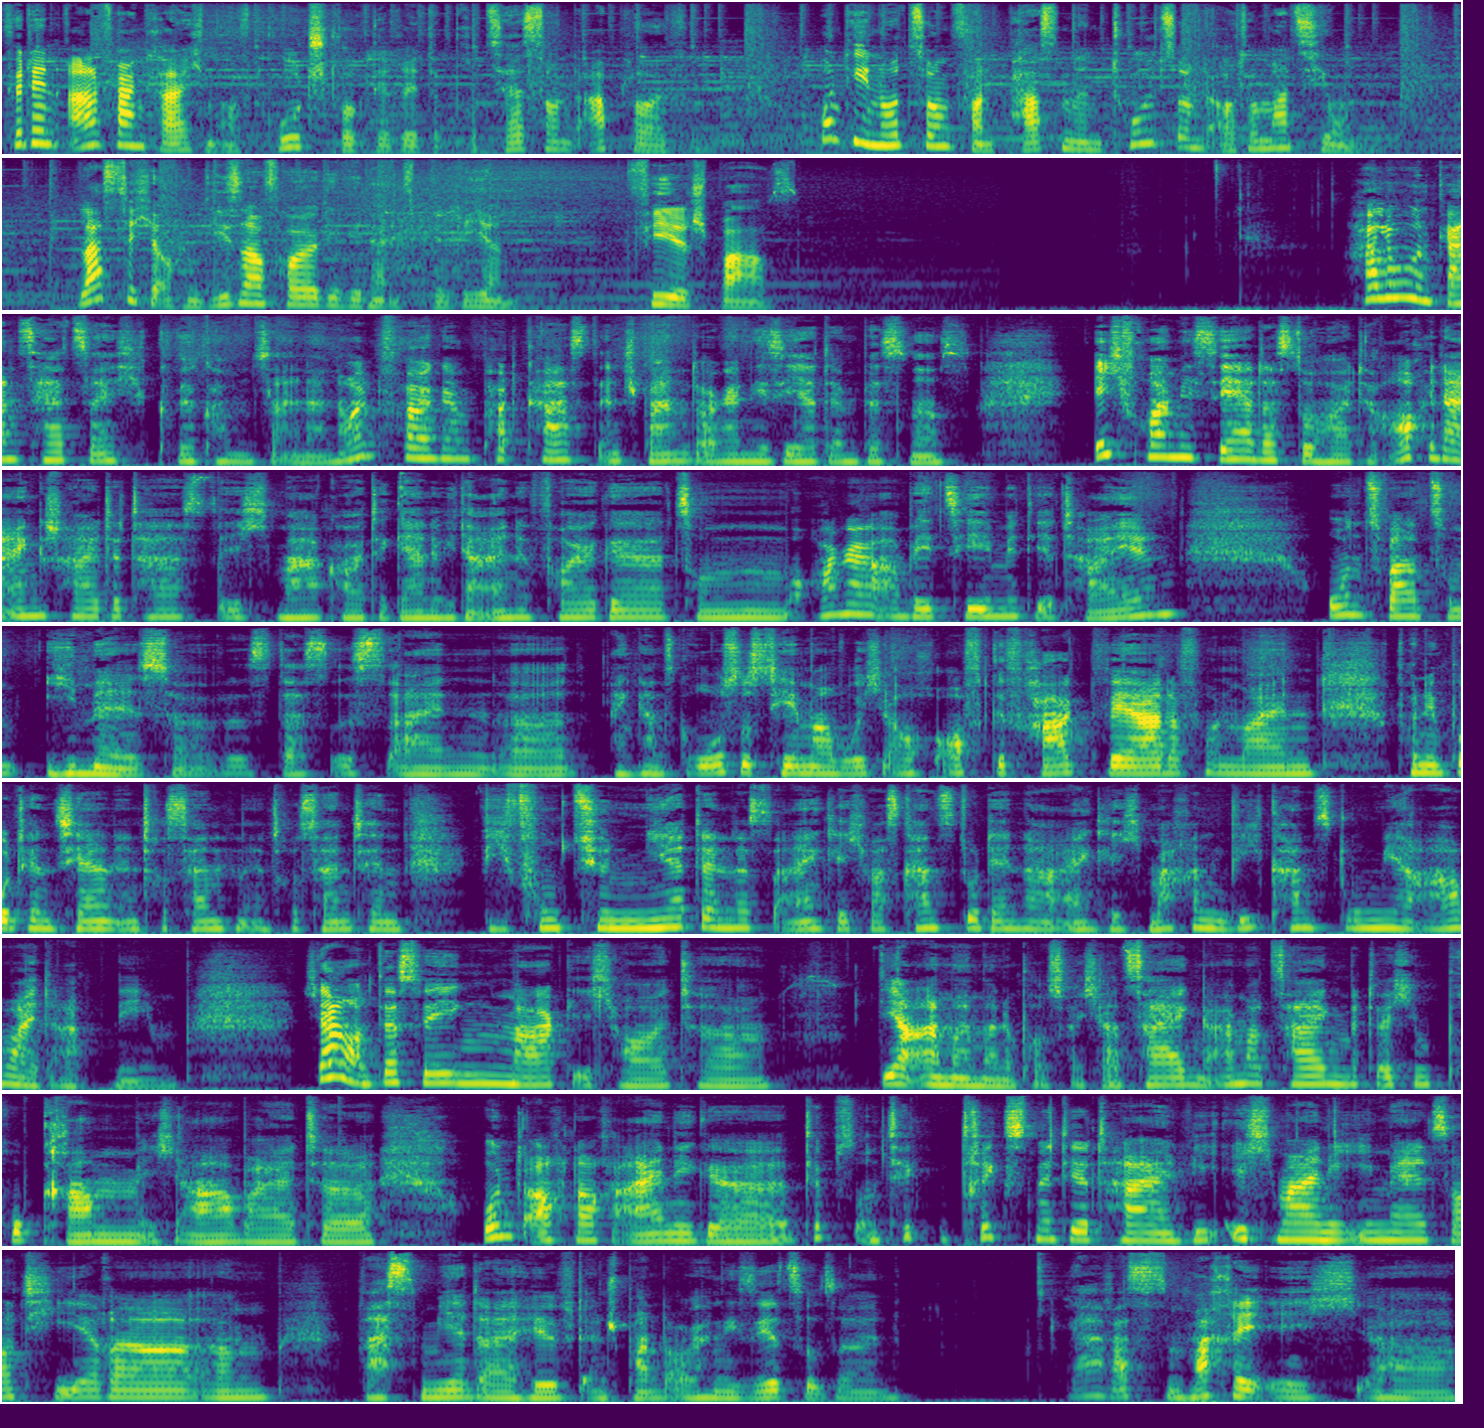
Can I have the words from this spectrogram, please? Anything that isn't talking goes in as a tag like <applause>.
Für den Anfang reichen oft gut strukturierte Prozesse und Abläufe und die Nutzung von passenden Tools und Automationen. Lass dich auch in dieser Folge wieder inspirieren. Viel Spaß! Hallo und ganz herzlich willkommen zu einer neuen Folge im Podcast Entspannt organisiert im Business. Ich freue mich sehr, dass du heute auch wieder eingeschaltet hast. Ich mag heute gerne wieder eine Folge zum Orga ABC mit dir teilen. Und zwar zum E-Mail-Service. Das ist ein, äh, ein ganz großes Thema, wo ich auch oft gefragt werde von meinen, von den potenziellen Interessenten, Interessentinnen, wie funktioniert denn das eigentlich? Was kannst du denn da eigentlich machen? Wie kannst du mir Arbeit abnehmen? Ja, und deswegen mag ich heute dir einmal meine Postfächer zeigen, einmal zeigen, mit welchem Programm ich arbeite und auch noch einige Tipps und Tricks mit dir teilen, wie ich meine E-Mails sortiere, ähm, was mir da hilft, entspannt organisiert zu sein. Ja, was mache ich? Äh,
